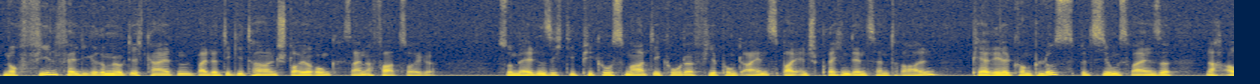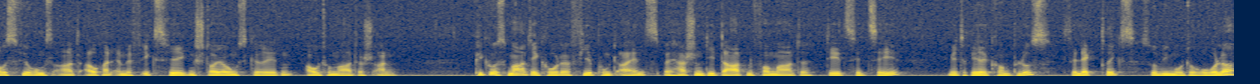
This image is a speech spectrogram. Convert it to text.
noch vielfältigere Möglichkeiten bei der digitalen Steuerung seiner Fahrzeuge. So melden sich die Pico Smart Decoder 4.1 bei entsprechenden Zentralen per Railcom Plus bzw. nach Ausführungsart auch an MFX-fähigen Steuerungsgeräten automatisch an. Pico Smart Decoder 4.1 beherrschen die Datenformate DCC mit Railcom Plus, Selectrix sowie Motorola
